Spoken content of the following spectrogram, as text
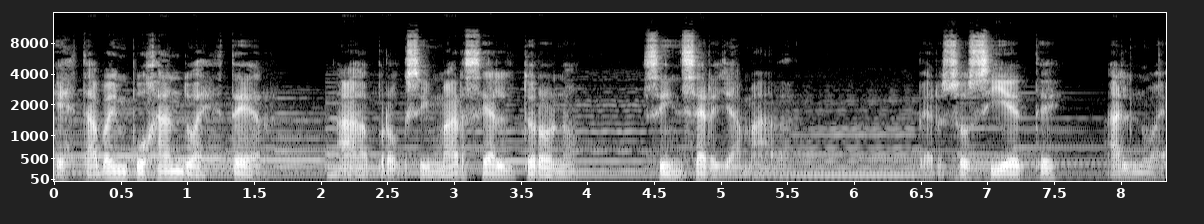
estaba empujando a Esther a aproximarse al trono sin ser llamada. Verso 7 al 9.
